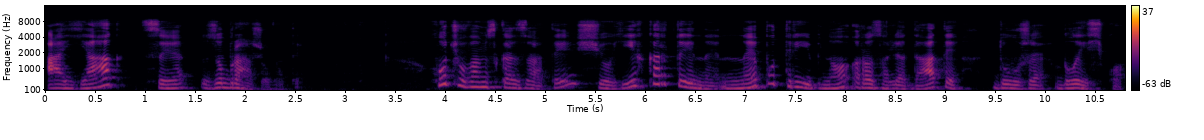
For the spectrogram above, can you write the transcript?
а як це зображувати. Хочу вам сказати, що їх картини не потрібно розглядати дуже близько,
